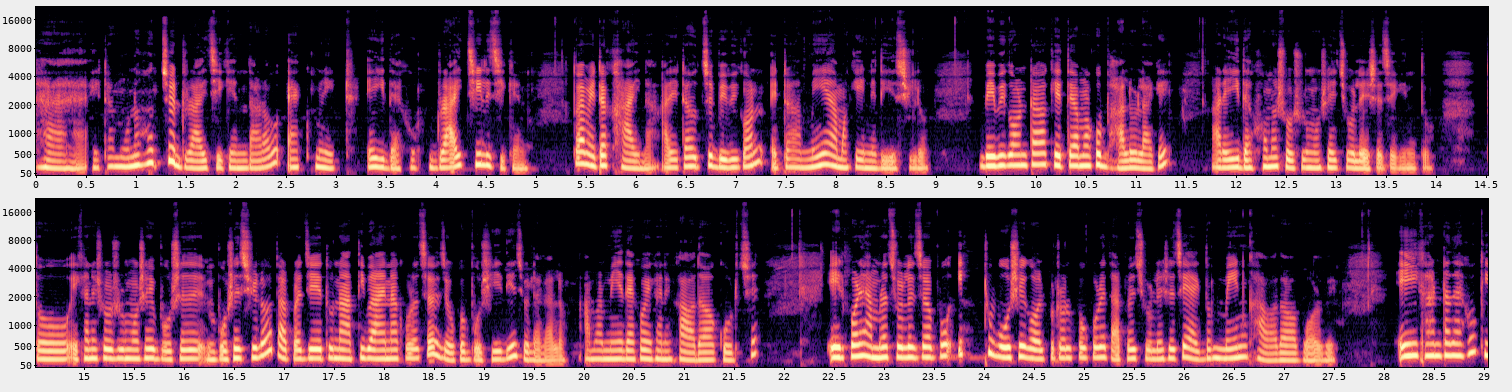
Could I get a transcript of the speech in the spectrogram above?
হ্যাঁ হ্যাঁ এটা মনে হচ্ছে ড্রাই চিকেন। দাঁড়াও এক মিনিট। এই দেখো, ড্রাই চিলি চিকেন। তো আমি এটা খাই না। আর এটা হচ্ছে বেবিকর্ন, এটা মেয়ে আমাকে এনে দিয়েছিল। বেবিকর্নটা খেতে আমার খুব ভালো লাগে। আর এই দেখো আমার শ্বশুরমশাই চলে এসেছে কিন্তু। তো এখানে শ্বশুরমশাই বসে, বসেছিল। তারপর যেহেতু নাতি বায়না করেছে, যে ওকে বসিয়ে দিয়ে চলে গেল। আমার মেয়ে দেখো এখানে খাওয়া দাওয়া করছে। এরপরে আমরা চলে যাব একটু বসে গল্প টল্প করে তারপরে চলে এসেছে একদম মেন খাওয়া দাওয়া পর্বে। এইখানটা দেখো কি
